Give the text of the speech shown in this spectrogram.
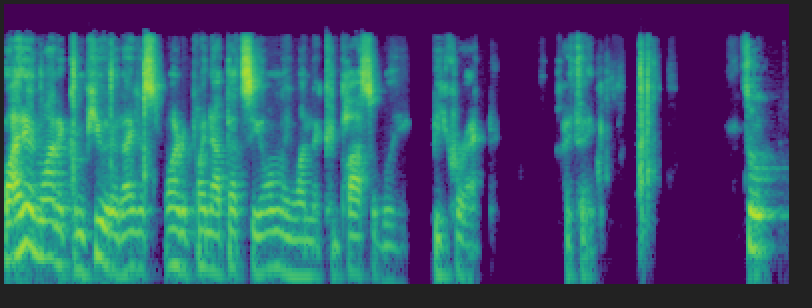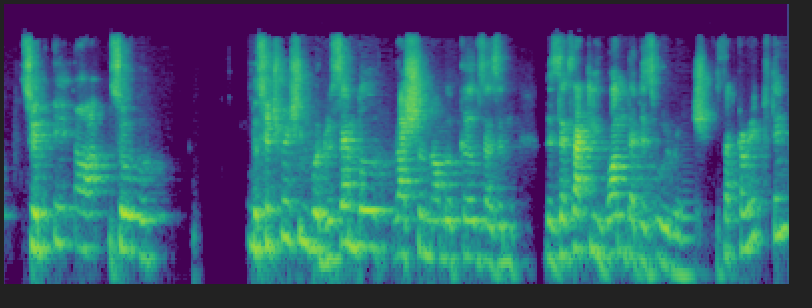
Well, I didn't want to compute it. I just wanted to point out that's the only one that could possibly be correct, I think. so so uh, so the situation would resemble rational normal curves, as in there's exactly one that is Ulrich. Is that correct, then?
